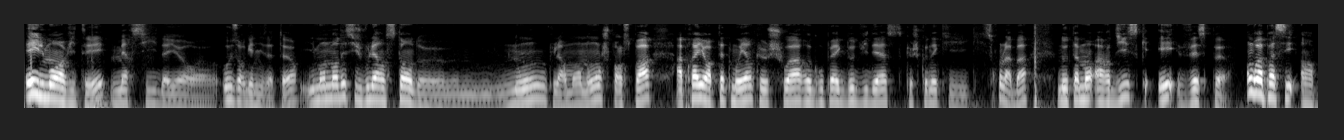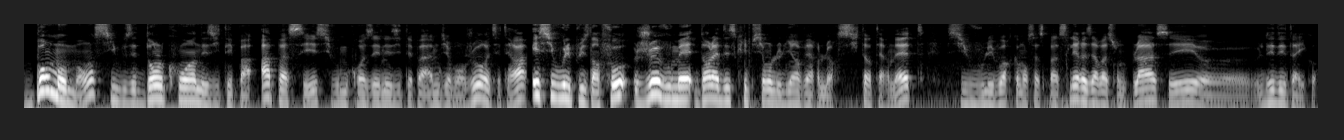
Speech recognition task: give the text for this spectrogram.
Et ils m'ont invité, merci d'ailleurs euh, aux organisateurs. Ils m'ont demandé si je voulais un stand. non, clairement non, je pense pas. Après, il y aura peut-être moyen que je sois regroupé avec d'autres vidéastes que je connais qui, qui seront là-bas, notamment Hardisk et Vesper. On va passer un bon moment. Si vous êtes dans le coin, n'hésitez pas à passer. Si vous me croisez, n'hésitez pas à me dire bonjour, etc. Et si vous voulez plus d'infos, je vous mets dans la description le lien vers leur site internet, si vous voulez voir comment ça se passe, les réservations de place et euh, des détails quoi.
